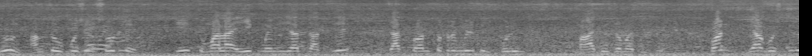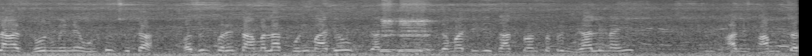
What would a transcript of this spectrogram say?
देऊन आमचं उपोषण सोडले की तुम्हाला एक महिन्याच्या जातीचे जात प्रमाणपत्र मिळतील. पोलीस महादेव जमातीचे पण या गोष्टीला आज दोन महिने उलटून सुद्धा अजूनपर्यंत आम्हाला कोणी महादेव जातीचे जमातीचे जात प्रमाणपत्र मिळाले नाही. आज आमचा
